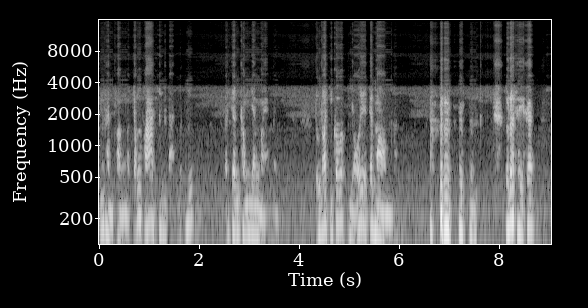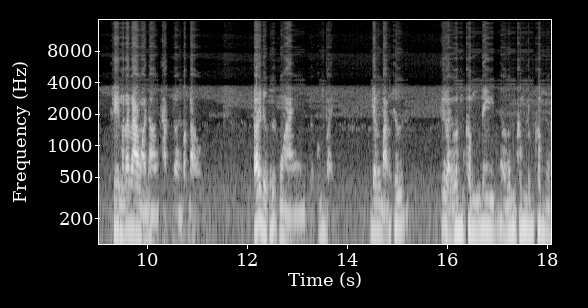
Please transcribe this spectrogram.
những thành phần mà chống phá xuyên tạc đất nước ở trên không gian mạng này, tụi nó chỉ có giỏi cái mồm thôi. Tôi nói thiệt á khi mà nó ra ngoài đời thật rồi bắt đầu tới được nước ngoài rồi cũng vậy. Dân bản xứ cứ là lum khum đi lum khum lum khum rồi,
